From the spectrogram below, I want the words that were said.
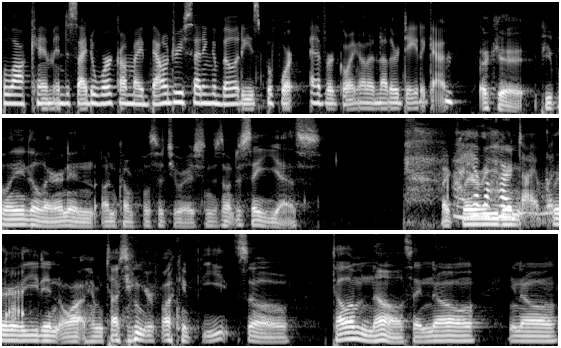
block him, and decide to work on my boundary setting abilities before ever going on another date again. Okay, people need to learn in uncomfortable situations. Don't just say yes. Like I clearly have a you didn't time with clearly that. you didn't want him touching your fucking feet, so tell him no. Say no. You know,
